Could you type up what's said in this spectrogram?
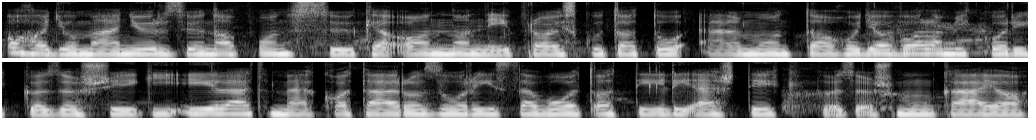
A hagyományőrző napon Szőke Anna néprajzkutató elmondta, hogy a valamikori közösségi élet meghatározó része volt a téli esték közös munkája,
